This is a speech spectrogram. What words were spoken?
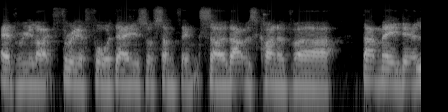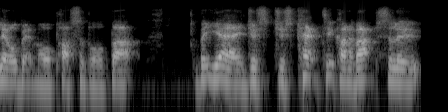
every like three or four days or something. So that was kind of uh, that made it a little bit more possible, but but yeah, just just kept it kind of absolute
